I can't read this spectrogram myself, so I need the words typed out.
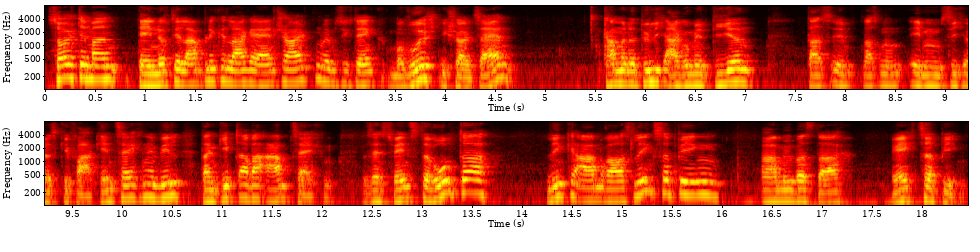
Sollte man dennoch die Alarmblinkanlage einschalten, wenn man sich denkt, man wurscht, ich schalte es ein, kann man natürlich argumentieren, dass, dass man eben sich als Gefahr kennzeichnen will, dann gibt aber Armzeichen. Das heißt Fenster runter, linke Arm raus, links abbiegen, Arm übers Dach, rechts abbiegen,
